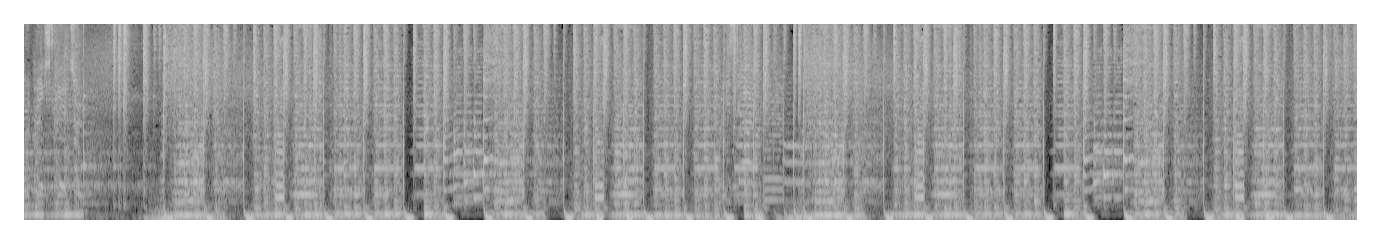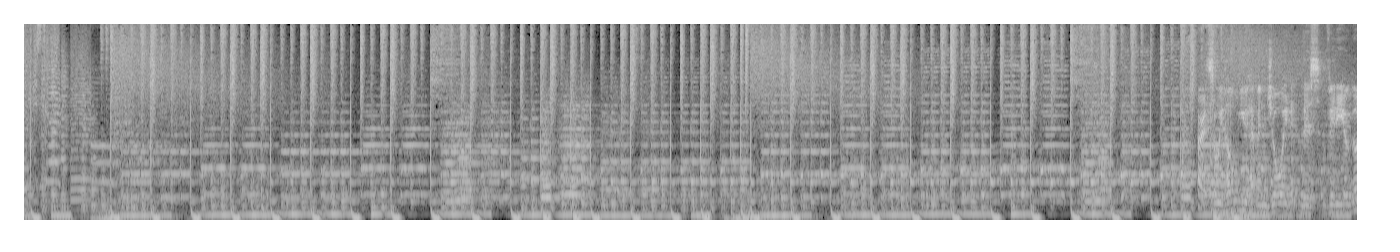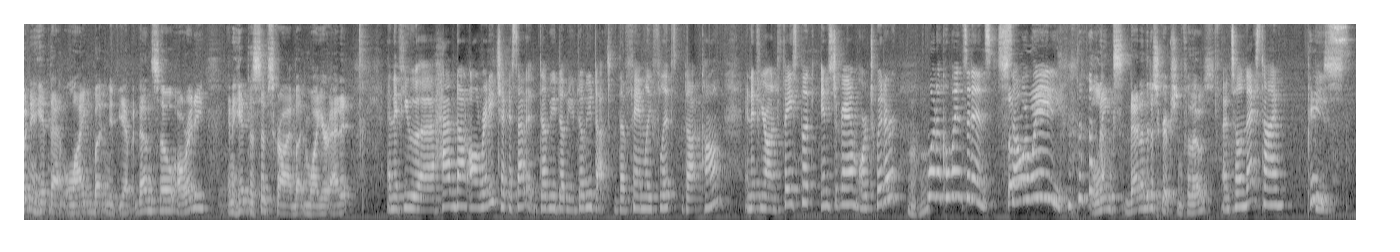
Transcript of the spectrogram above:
I wanna escape to video, go ahead and hit that like button if you haven't done so already, and hit the subscribe button while you're at it. And if you uh, have not already, check us out at www.thefamilyflips.com. And if you're on Facebook, Instagram, or Twitter, what a coincidence! So, So are we! Links down in the description for those. Until next time, Peace.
